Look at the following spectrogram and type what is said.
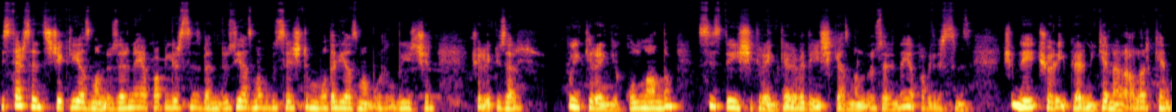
İsterseniz çiçekli yazmanın üzerine yapabilirsiniz. Ben düz yazma bugün seçtim. Model yazmam olduğu için şöyle güzel bu iki rengi kullandım. Siz değişik renklere ve değişik yazmanın üzerine yapabilirsiniz. Şimdi şöyle iplerimi kenara alırken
